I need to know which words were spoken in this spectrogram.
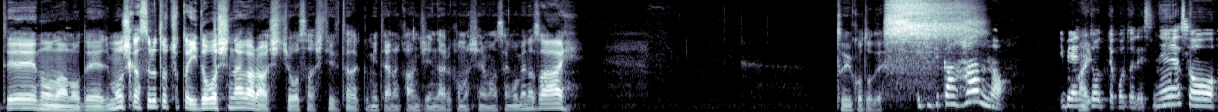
てのなのでもしかするとちょっと移動しながら視聴させていただくみたいな感じになるかもしれませんごめんなさいということで1す時間半のイベントってことですね。そ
